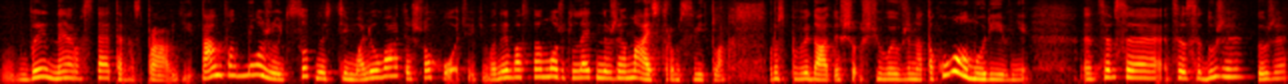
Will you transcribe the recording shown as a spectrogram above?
Ви не ростете насправді. Там вам можуть сутності малювати, що хочуть. Вони вас там можуть ледь не вже майстром світла розповідати, що, що ви вже на такому рівні. Е, Це все, це все дуже дуже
